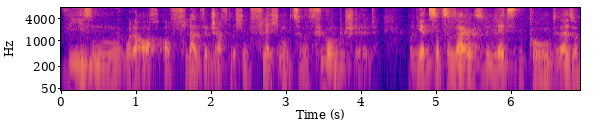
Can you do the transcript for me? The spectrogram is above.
Wiesen oder auch auf landwirtschaftlichen Flächen zur Verfügung gestellt. Und jetzt sozusagen zu dem letzten Punkt, also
